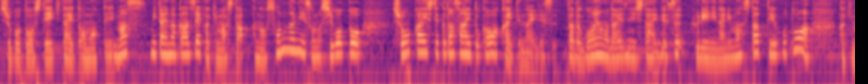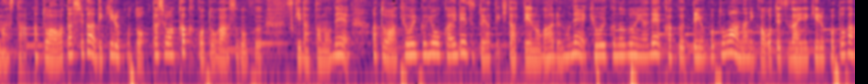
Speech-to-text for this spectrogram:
仕事をしていきたいと思っていますみたいな感じで書きました。あのそんなにその仕事紹介してくださいとかは書いてないです。ただご縁を大事にしたいです。フリーになりましたっていうことは書きました。あとは私ができること。私は書くことがすごく好きだったのであとは教育業界でずっとやってきたっていうのがあるので教育の分野で書くっていうことは何かお手伝いできることが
